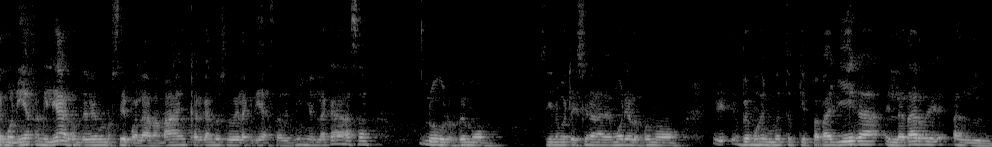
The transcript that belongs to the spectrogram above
armonía familiar, donde vemos, no sé, pues a la mamá encargándose de la crianza del niño en la casa, luego los vemos, si no me traiciona la memoria, los vemos, eh, vemos el momento en que el papá llega en la tarde al,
